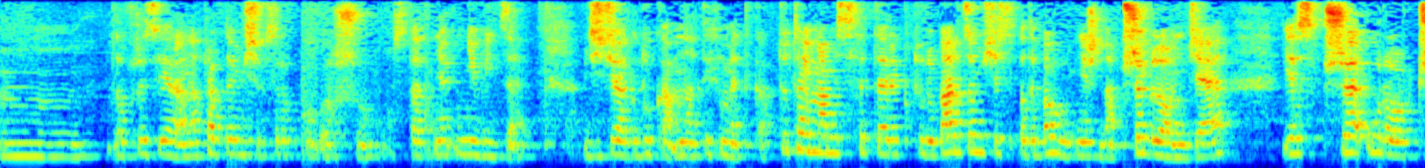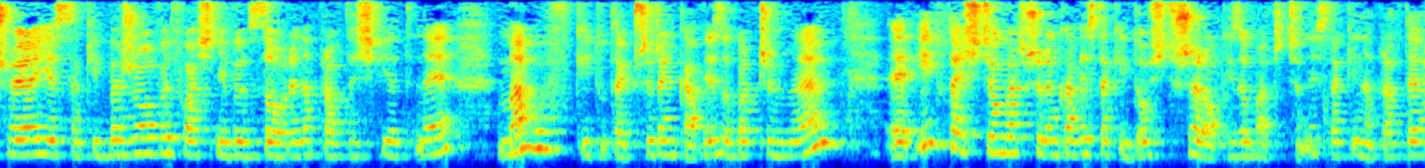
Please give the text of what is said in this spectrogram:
mm, do fryzjera. Naprawdę mi się wzrok pogorszył. Ostatnio nie widzę. Widzicie, jak dukam na tych metkach. Tutaj mamy sweterek, który bardzo mi się spodobał również na przeglądzie. Jest przeuroczy, jest taki beżowy właśnie we wzory, naprawdę świetny. Ma główki tutaj przy rękawie, zobaczymy. E, I tutaj ściągacz przy rękawie jest taki dość szeroki, zobaczcie, on jest taki naprawdę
